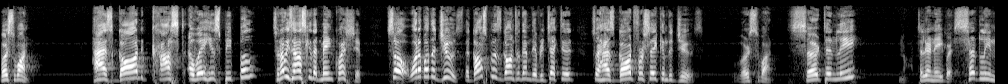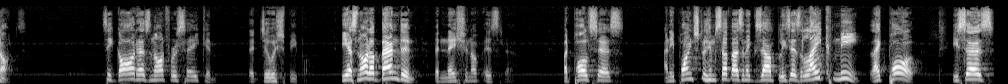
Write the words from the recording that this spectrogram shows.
verse 1 Has God cast away his people? So now he's asking that main question. So, what about the Jews? The gospel has gone to them, they've rejected it. So, has God forsaken the Jews? Verse 1 Certainly not. Tell your neighbor, certainly not. See, God has not forsaken the Jewish people, He has not abandoned the nation of Israel. But Paul says, and he points to himself as an example. He says, like me, like Paul, he says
